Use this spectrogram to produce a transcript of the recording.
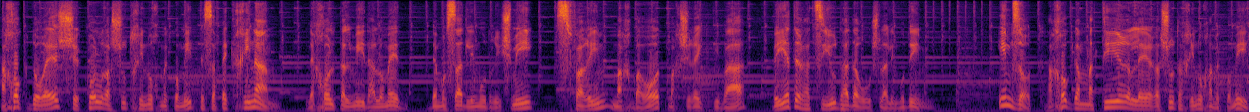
החוק דורש שכל רשות חינוך מקומית תספק חינם לכל תלמיד הלומד במוסד לימוד רשמי, ספרים, מחברות, מכשירי כתיבה ויתר הציוד הדרוש ללימודים. עם זאת, החוק גם מתיר לרשות החינוך המקומית,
